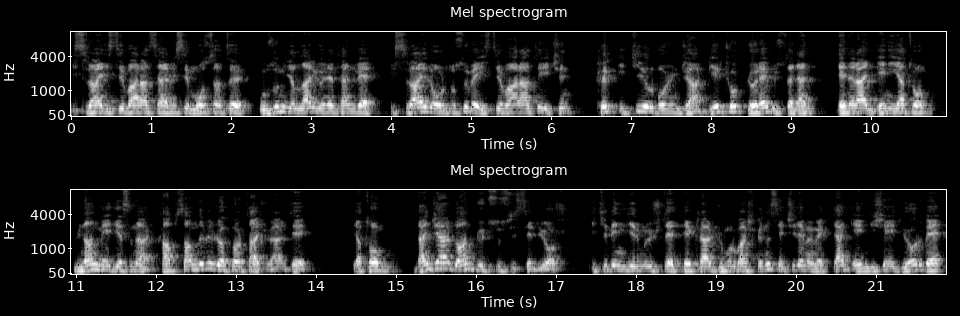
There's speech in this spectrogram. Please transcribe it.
İsrail İstihbarat Servisi Mossad'ı uzun yıllar yöneten ve İsrail ordusu ve istihbaratı için 42 yıl boyunca birçok görev üstlenen General Deni Yatom Yunan medyasına kapsamlı bir röportaj verdi. Yatom, bence Erdoğan güçsüz hissediyor. 2023'te tekrar Cumhurbaşkanı seçilememekten endişe ediyor ve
